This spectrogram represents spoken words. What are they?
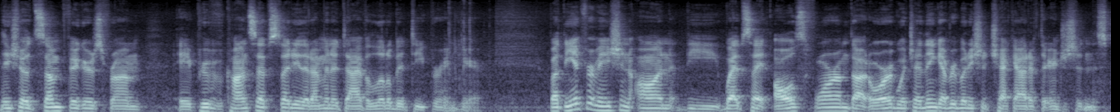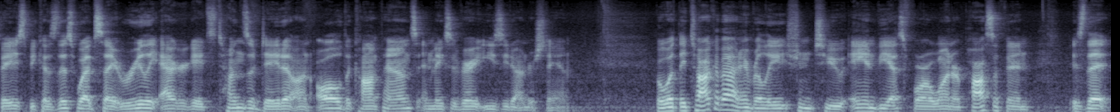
They showed some figures from a proof of concept study that I'm going to dive a little bit deeper in here. But the information on the website alzforum.org, which I think everybody should check out if they're interested in the space, because this website really aggregates tons of data on all the compounds and makes it very easy to understand. But what they talk about in relation to ANVS 401 or Posiphen is that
